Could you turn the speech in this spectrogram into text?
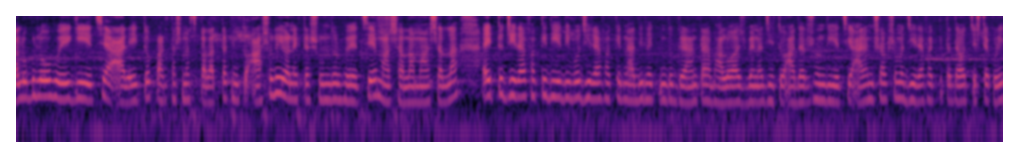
আলুগুলো হয়ে গিয়েছে। আর এই তো পাঙ্কাশ মাছ কালারটা কিন্তু আসলেই অনেকটা সুন্দর হয়েছে। মাশাল্লাহ মাশাল্লাহ একটু জিরা ফাঁকি দিয়ে দিব। জিরা ফাঁকি না দিলে কিন্তু গ্রানটা ভালো আসবে না যেহেতু আদা, রসুন দিয়েছি। আর আমি সবসময় জিরা ফাঁকিটা দেওয়ার চেষ্টা করি।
